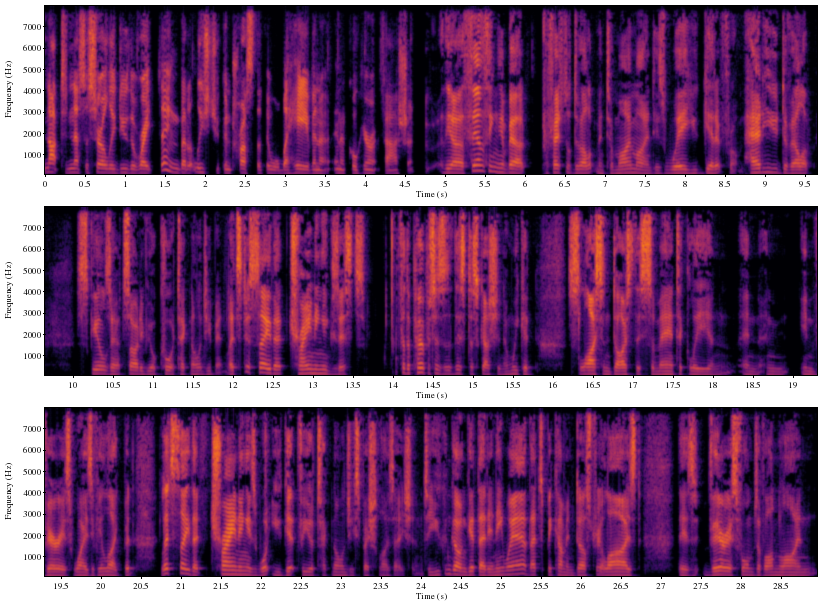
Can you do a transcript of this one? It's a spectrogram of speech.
not to necessarily do the right thing, but at least you can trust that they will behave in a in a coherent fashion. The uh, other thing about professional development, to my mind, is where you get it from. How do you develop skills outside of your core technology bent? Let's just say that training exists for the purposes of this discussion, and we could slice and dice this semantically and, and, and in various ways if you like, but let's say that training is what you get for your technology specialization. So you can go and get that anywhere. That's become industrialized. There's various forms of online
